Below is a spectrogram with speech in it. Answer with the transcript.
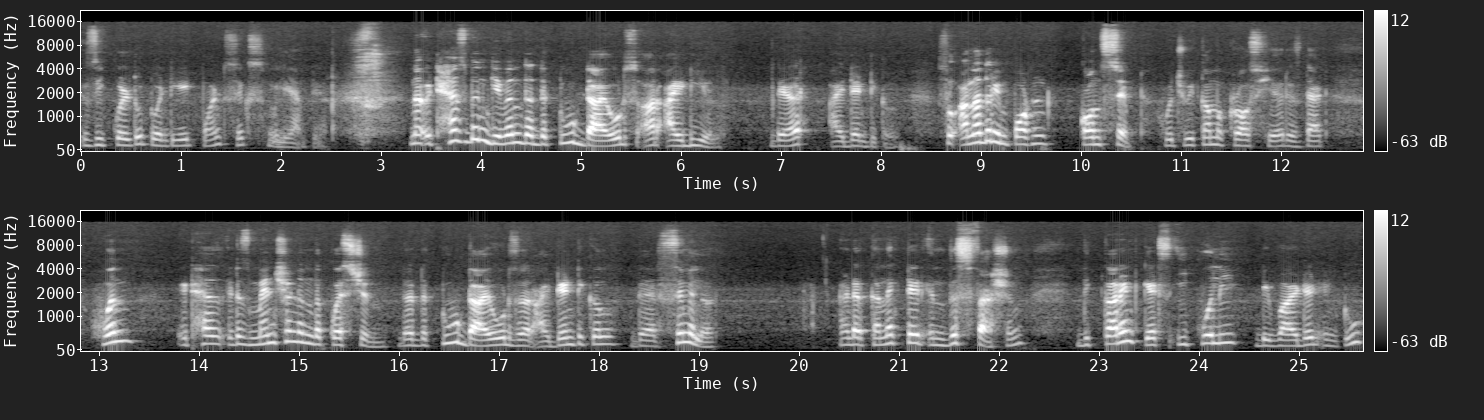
is equal to 28.6 milliampere. Now it has been given that the two diodes are ideal, they are identical. So another important concept which we come across here is that when it has it is mentioned in the question that the two diodes are identical, they are similar and are connected in this fashion, the current gets equally divided into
